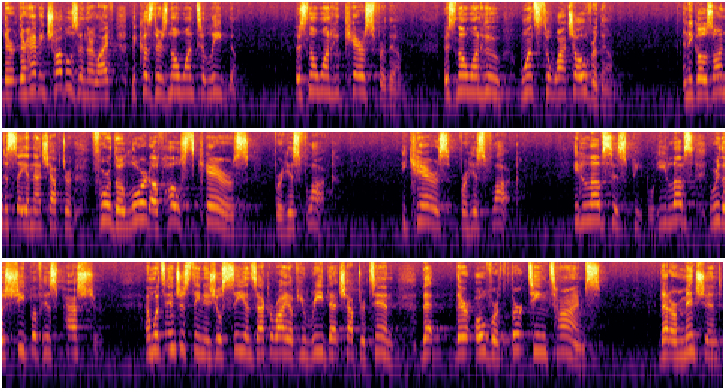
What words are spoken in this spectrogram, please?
they're, they're having troubles in their life because there's no one to lead them. There's no one who cares for them. There's no one who wants to watch over them. And he goes on to say in that chapter, For the Lord of hosts cares for his flock. He cares for his flock. He loves his people. He loves, we're the sheep of his pasture. And what's interesting is you'll see in Zechariah, if you read that chapter 10, that there are over 13 times that are mentioned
